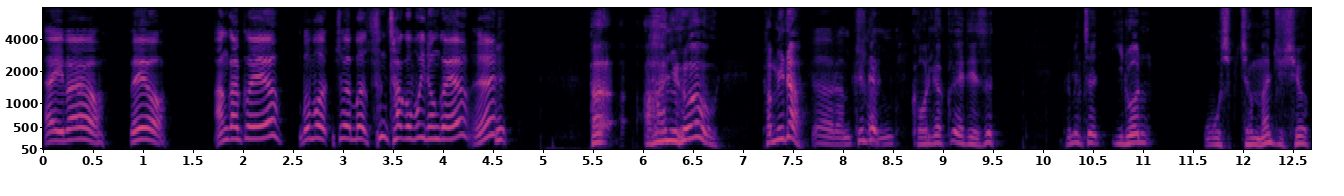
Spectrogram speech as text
아 이봐요 왜요 안 갈 거예요 뭐 뭐 저 뭐 승차거부 뭐 이런 거예요 예? 아 아니요 갑니다. 사람 근데 참 거리가 꽤 돼서 그러면 저 1원 50점만 주시오.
